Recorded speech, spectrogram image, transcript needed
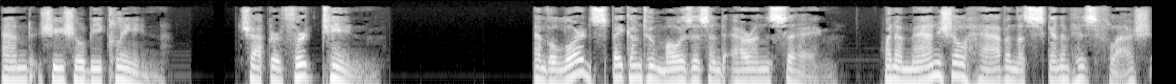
and she shall be clean. Chapter 13 and the Lord spake unto Moses and Aaron, saying, When a man shall have in the skin of his flesh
